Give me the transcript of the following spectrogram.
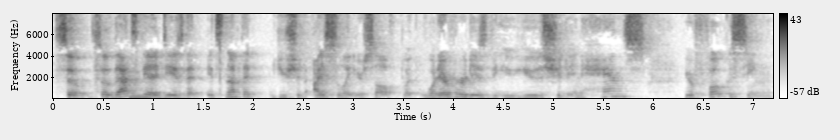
So so that's the mm. idea is that it's not that you should isolate yourself, but whatever it is that you use should enhance your focusing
